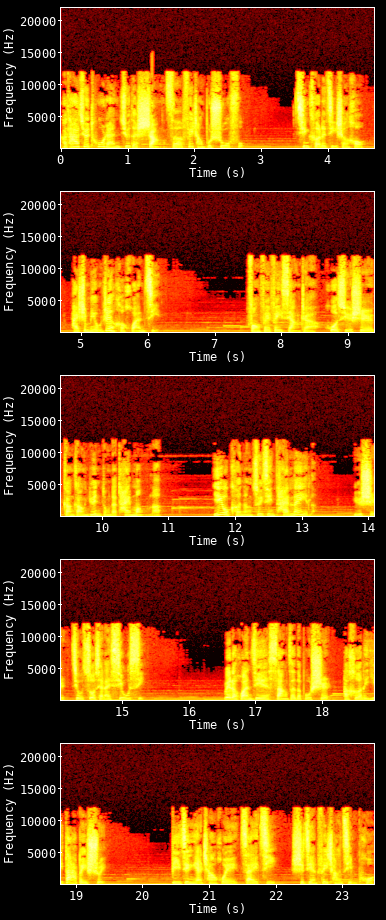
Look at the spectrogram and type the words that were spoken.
可他却突然觉得嗓子非常不舒服，轻咳了几声后，还是没有任何缓解。凤飞飞想着，或许是刚刚运动的太猛了，也有可能最近太累了，于是就坐下来休息。为了缓解嗓子的不适，他喝了一大杯水。毕竟演唱会在即，时间非常紧迫，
